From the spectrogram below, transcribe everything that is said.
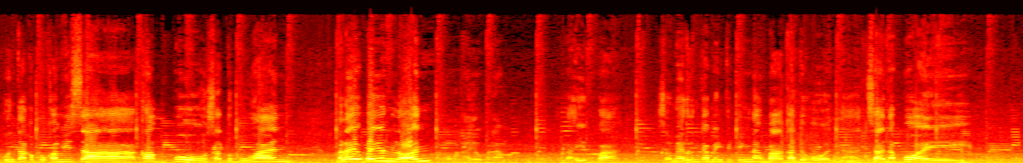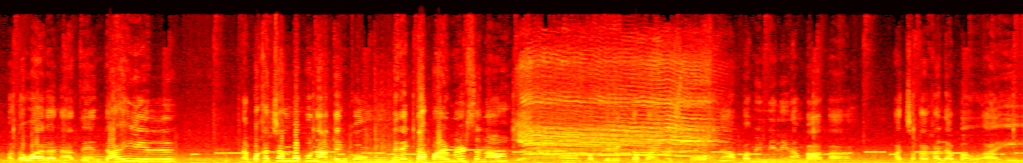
Pupunta ko po kami sa kampo, sa tubuhan. Malayo ba yun, Lon? Malayo pa naman. Layo pa. So meron kaming titingnang baka doon at sana po ay matawaran natin dahil napakatsamba po natin kung direkta farmers ano? Ah, pag direkta farmers po na pamimili ng baka at saka kalabaw ay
